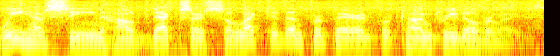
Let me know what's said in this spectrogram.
We have seen how decks are selected and prepared for concrete overlays.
